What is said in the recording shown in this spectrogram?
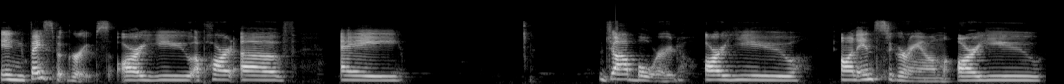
in facebook groups? Are you a part of a job board? Are you on instagram? Are you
